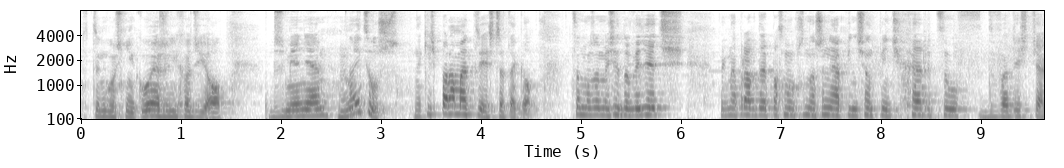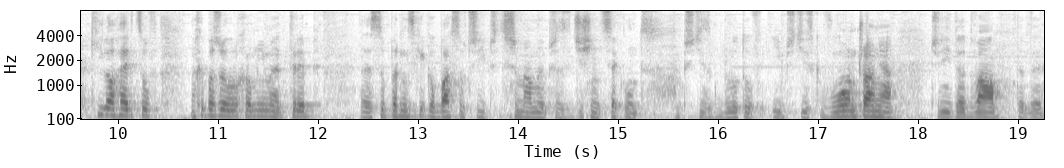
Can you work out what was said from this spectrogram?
w tym głośniku, jeżeli chodzi o brzmienie. No i cóż, jakieś parametry jeszcze tego. Co możemy się dowiedzieć? Tak naprawdę pasmo przenoszenia 55 Hz, 20 kHz, no chyba, że uruchomimy tryb super niskiego basu, czyli przytrzymamy przez 10 sekund przycisk Bluetooth i przycisk włączania, czyli te dwa, wtedy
